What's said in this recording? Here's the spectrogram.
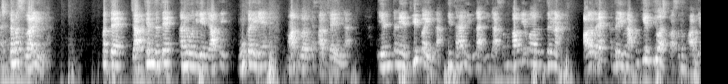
ಅಷ್ಟಮ ಸ್ವರ ಇಲ್ಲ. ಮತ್ತೆ ಜಾತ್ಯಂಧತೆ ಅನ್ನುವನಿಗೆ, ಜಾತಿ ಮೂಕರಿಗೆ ಮಾತು ಬರೋಕೆ ಸಾಧ್ಯ ಇಲ್ಲ. ಎಂಟನೇ ದ್ವೀಪ ಇಲ್ಲ. ಈ ತರ ಇಲ್ಲ. ಈಗ ಅಸಂಭಾವ್ಯವಾದದ್ದನ್ನ ಆದ್ರೆ ಅಂದ್ರೆ ಇವನ ಅಪಕೀರ್ತಿಯೂ ಅಷ್ಟು ಅಸಂಭಾವ್ಯ.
